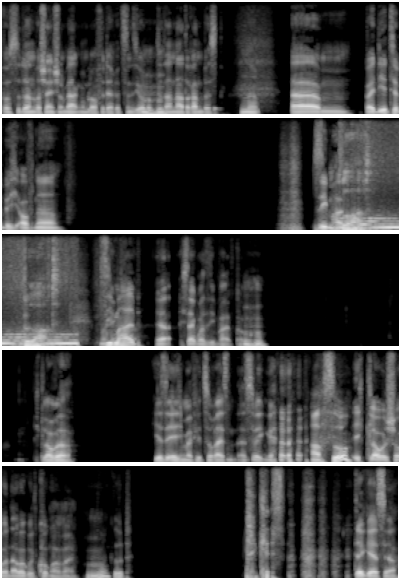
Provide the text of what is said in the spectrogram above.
wirst du dann wahrscheinlich schon merken im Laufe der Rezension, ob du Mhm. da nah dran bist. Ja. Ähm, bei dir tippe ich auf eine siebenhalb. Blood. Blood. Siebenhalb? Ja, ich sag mal siebenhalb. Komm. Mhm. Ich glaube, hier sehe ich nicht mehr viel zu reißen. Deswegen, Ach so? ich glaube schon, aber gut, gucken wir mal. Na gut. Der Guess. Der Guess, ja.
